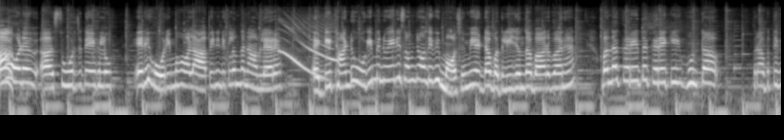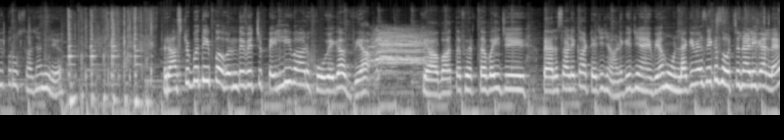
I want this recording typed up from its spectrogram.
ਆ ਹੁਣ ਅ, ਸੂਰਜ ਦੇਖ ਲਓ ਇਹਨੇ ਹੋਰ ਹੀ ਮਾਹੌਲ ਆਪ ਹੀ ਨਹੀਂ ਨਿਕਲਣ ਦਾ ਨਾਮ ਲੈ ਰਿਹਾ। ਐਡੀ ਠੰਡ ਹੋ ਗਈ, ਮੈਨੂੰ ਇਹ ਨਹੀਂ ਸਮਝ ਆਉਂਦੀ ਵੀ ਮੌਸਮ ਹੀ ਐਡਾ ਬਦਲੀ ਜਾਂਦਾ ਬਾਰ-ਬਾਰ, ਹੈ। ਬੰਦਾ ਕਰੇ ਤਾਂ ਕਰੇ ਕੀ, ਹੁਣ ਤਾਂ ਰੱਬ ਤੇ ਵੀ ਭਰੋਸਾ ਜਾਂ ਨਹੀਂ ਰਿਹਾ। ਰਾਸ਼ਟਰਪਤੀ ਭਵਨ ਦੇ ਵਿੱਚ ਪਹਿਲੀ ਵਾਰ ਹੋਵੇਗਾ ਵਿਆਹ। ਕਿਆ ਬਾਤ ਹੈ ਫਿਰ ਤਾਂ ਬਈ ਜੇ ਪੈਲਸ ਵਾਲੇ ਘਾਟੇ 'ਚ ਜਾਣਗੇ ਜੇ ਐ ਵਿਆਹ ਹੋਣ ਲੱਗੇ ਵੈਸੇ ਇੱਕ ਸੋਚਣ ਵਾਲੀ ਗੱਲ ਹੈ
